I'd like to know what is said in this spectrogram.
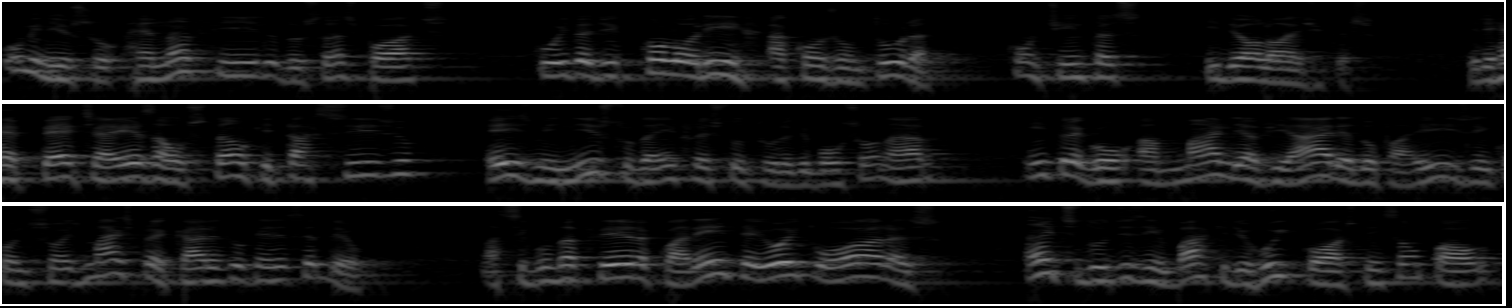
o ministro Renan Filho, dos Transportes, cuida de colorir a conjuntura com tintas ideológicas. Ele repete a exaustão que Tarcísio, ex-ministro da Infraestrutura de Bolsonaro, entregou a malha viária do país em condições mais precárias do que recebeu na segunda-feira, 48 horas antes do desembarque de Rui Costa em São Paulo,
